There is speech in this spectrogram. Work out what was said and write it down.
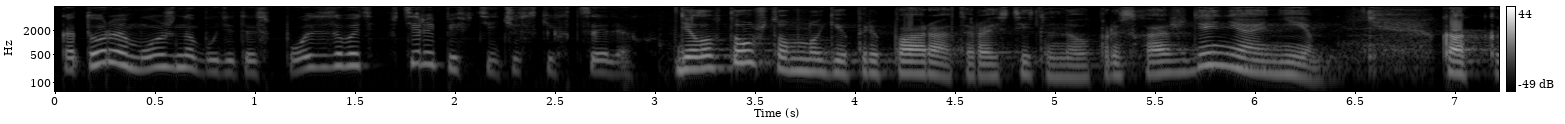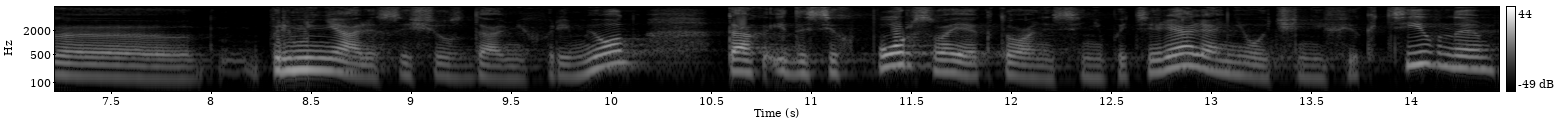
которое можно будет использовать в терапевтических целях. Дело в том, что многие препараты растительного происхождения, они как э, применялись еще с давних времен, так и до сих пор своей актуальности не потеряли, они очень эффективны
